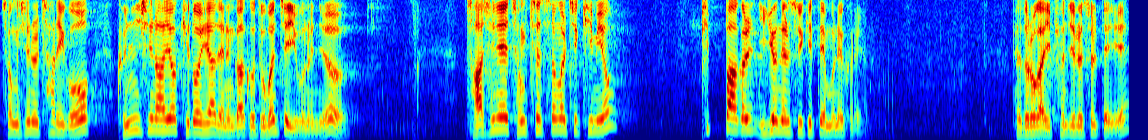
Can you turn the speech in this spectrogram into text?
정신을 차리고 근신하여 기도해야 되는가? 그 두 번째 이유는요. 자신의 정체성을 지키며 핍박을 이겨낼 수 있기 때문에 그래요. 베드로가 이 편지를 쓸 때에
